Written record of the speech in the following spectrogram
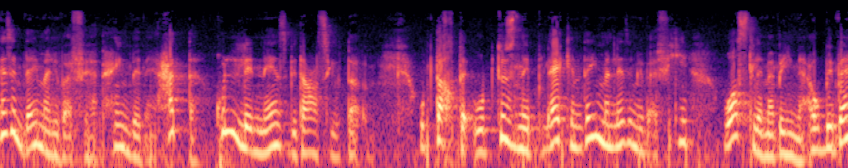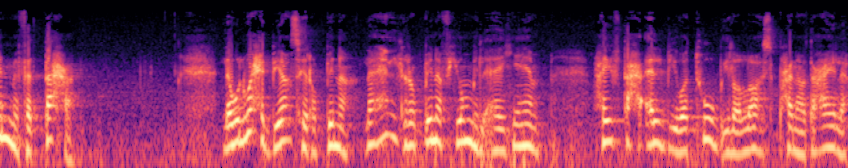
لازم دايما يبقى فاتحين بنا حتى كل الناس بتعصي وبتخطئ وبتذنب لكن دايما لازم يبقى فيه وصل ما بيننا أو بيبان مفتحة. لو الواحد بيعصي ربنا لعل ربنا في يوم من الأيام هيفتح قلبي وأتوب إلى الله سبحانه وتعالى.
